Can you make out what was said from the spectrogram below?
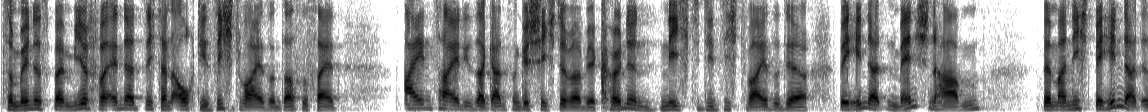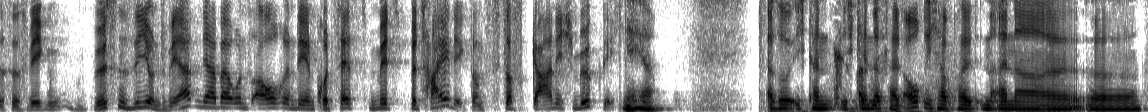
zumindest bei mir verändert sich dann auch die Sichtweise und das ist halt ein Teil dieser ganzen Geschichte, weil wir können nicht die Sichtweise der behinderten Menschen haben, wenn man nicht behindert ist. Deswegen müssen sie und werden ja bei uns auch in den Prozess mit beteiligt, sonst ist das gar nicht möglich. Ja, ja. Also ich kann, ich kenne das halt auch. Ich habe halt in einer äh,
